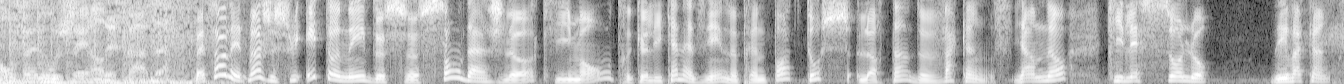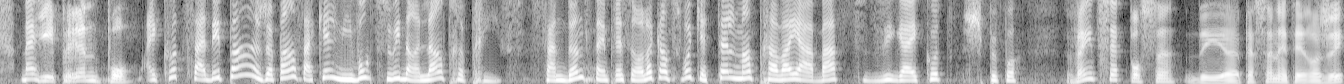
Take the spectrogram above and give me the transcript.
on fait nos gérants d'estrade. Ben ça, honnêtement, je suis étonné de ce sondage-là qui montre que les Canadiens ne prennent pas tous leur temps de vacances. Il y en a qui laissent ça là, des vacances, Ben, qui les prennent pas. Écoute, ça dépend, je pense, à quel niveau tu es dans l'entreprise. Ça me donne cette impression-là. Quand tu vois qu'il y a tellement de travail à abattre, tu te dis, gars, écoute, je peux pas. 27% des euh, personnes interrogées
